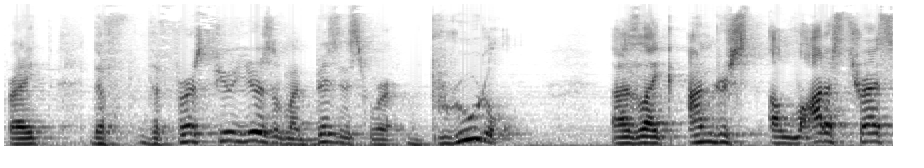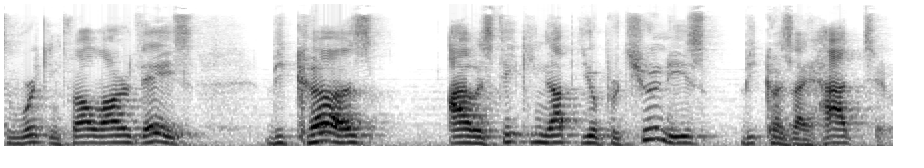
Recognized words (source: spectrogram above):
right? The, the first few years of my business were brutal. I was like under a lot of stress and working 12 hour days because I was taking up the opportunities because I had to.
